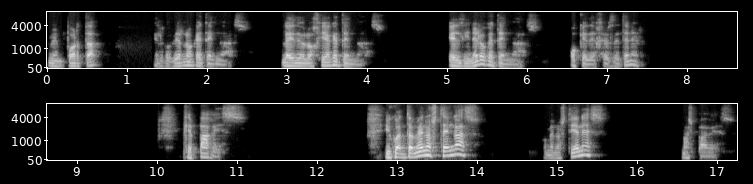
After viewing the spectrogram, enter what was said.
Me importa el gobierno que tengas, la ideología que tengas, el dinero que tengas o que dejes de tener. Que pagues y cuanto menos tengas o menos tienes, más pagues.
